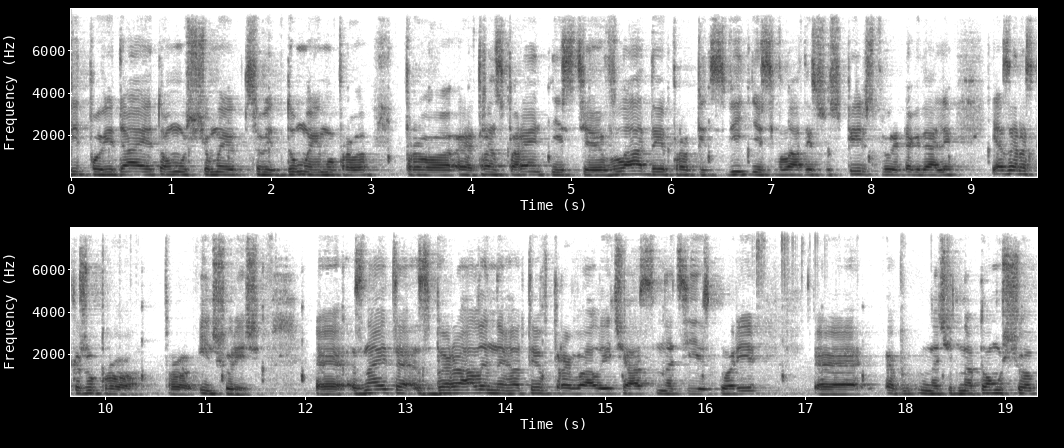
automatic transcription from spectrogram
відповідає тому, що ми собі думаємо про, про е, транспарентність влади, про підзвітність влади суспільству і так далі. Я зараз кажу про, про іншу річ. Е, знаєте, збирали негатив тривалий час на цій історії. Е, е, значить, на тому, що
